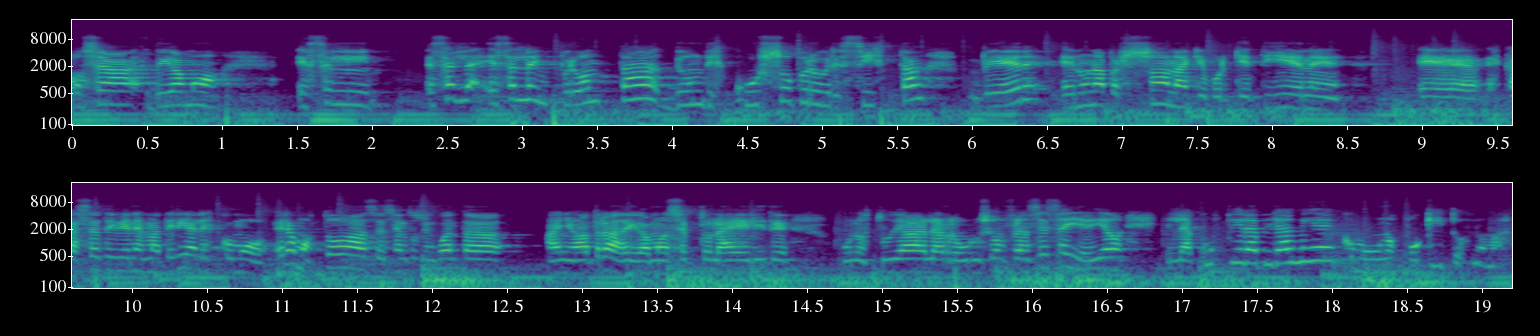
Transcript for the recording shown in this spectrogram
O sea, digamos, es el... Esa es, la, esa es la impronta de un discurso progresista, ver en una persona que porque tiene eh, escasez de bienes materiales, como éramos todos hace 150 años atrás, digamos, excepto las élites, uno estudiaba la Revolución Francesa y había en la cúspide de la pirámide como unos poquitos nomás.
